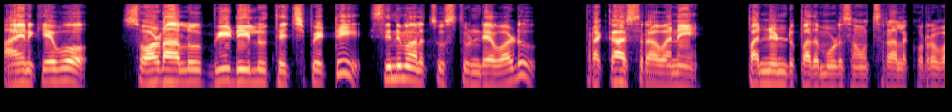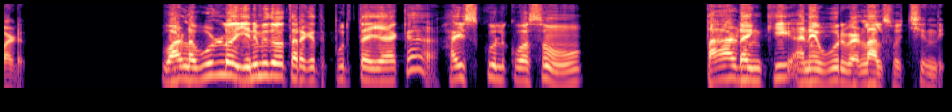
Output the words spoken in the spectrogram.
ఆయనకేవో సోడాలు బీడీలు తెచ్చిపెట్టి సినిమాలు చూస్తుండేవాడు ప్రకాశ్రావు అనే పన్నెండు పదమూడు సంవత్సరాల కుర్రవాడు. వాళ్ళ ఊళ్ళో ఎనిమిదో తరగతి పూర్తయ్యాక హైస్కూల్ కోసం తాడంకి అనే ఊరు వెళ్ళాల్సి వచ్చింది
